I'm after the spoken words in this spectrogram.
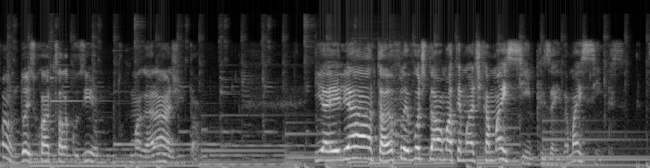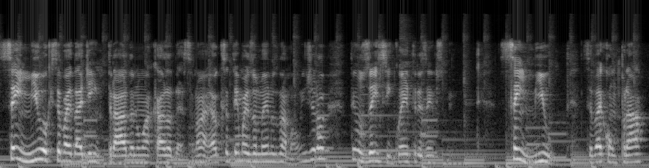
Falando, dois quartos, sala, cozinha, uma garagem e tal. E aí ele, ah, tá. Eu falei, vou te dar uma matemática mais simples ainda, mais simples. 100 mil é o que você vai dar de entrada numa casa dessa, não é? É o que você tem mais ou menos na mão. Em geral, tem uns 250, 300 mil. 100 mil, você vai comprar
